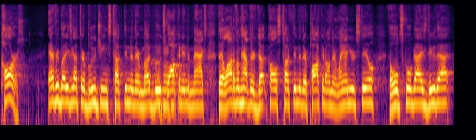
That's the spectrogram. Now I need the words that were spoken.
cars. Everybody's got their blue jeans tucked into their mud boots, mm-hmm. walking into Mack's. They, a lot of them have their duck calls tucked into their pocket on their lanyard still. The old school guys do that.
